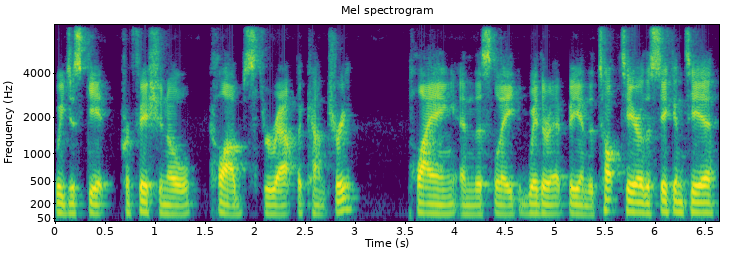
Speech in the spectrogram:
we just get professional clubs throughout the country playing in this league, whether it be in the top tier or the second tier,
